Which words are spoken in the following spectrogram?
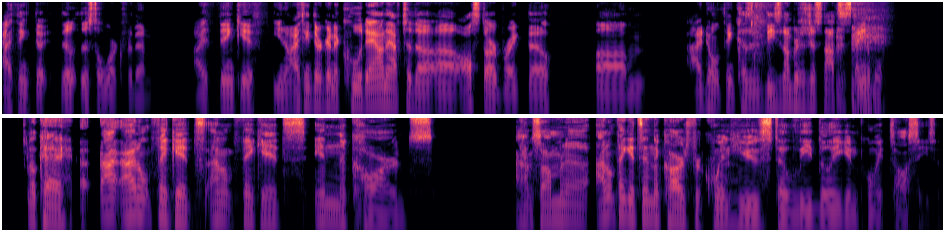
I think that this will work for them. I think if you know, I think they're going to cool down after the uh, All Star break, though. Um, I don't think because these numbers are just not sustainable. Okay, uh, I, I don't think it's I don't think it's in the cards. Um, so I'm gonna I don't think it's in the cards for Quinn Hughes to lead the league in points all season.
